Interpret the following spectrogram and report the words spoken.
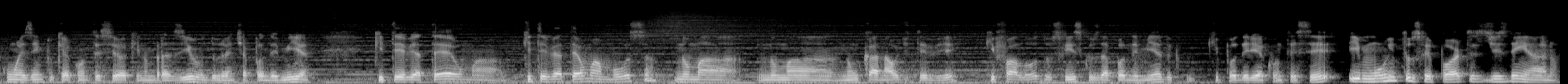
com um exemplo que aconteceu aqui no Brasil durante a pandemia, que teve até uma que teve até uma moça numa numa num canal de TV que falou dos riscos da pandemia, do que poderia acontecer, e muitos repórteres desdenharam,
